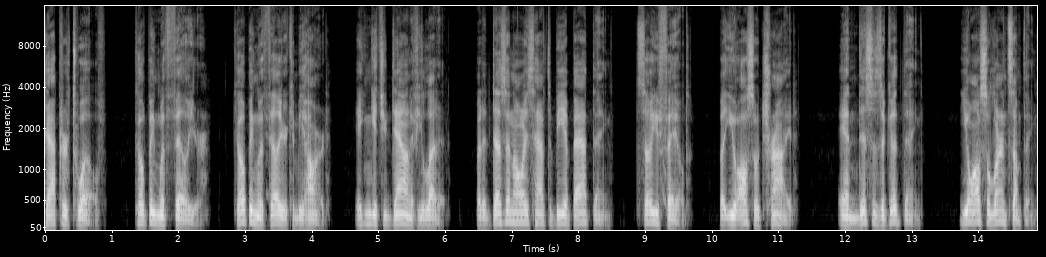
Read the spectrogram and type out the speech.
Chapter 12 Coping with Failure. Coping with failure can be hard. It can get you down if you let it, but it doesn't always have to be a bad thing. So you failed, but you also tried. And this is a good thing. You also learned something.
